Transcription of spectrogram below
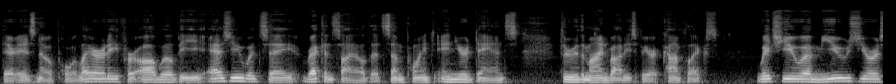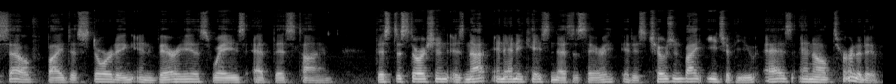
There is no polarity, for all will be, as you would say, reconciled at some point in your dance through the mind body spirit complex, which you amuse yourself by distorting in various ways at this time. This distortion is not in any case necessary. It is chosen by each of you as an alternative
